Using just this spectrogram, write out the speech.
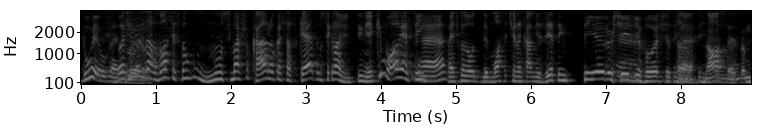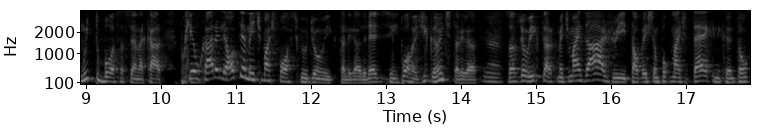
doeu, velho. Eu achei Doeu. bizarro. Nossa, vocês não se machucaram com essas quedas, não sei o que lá. Tem nem que morre assim. É. Mas quando demonstra tirando a camiseta inteiro cheio de roxo e sim, tal. sim. Nossa, então, é muito boa essa cena, cara. Porque o cara, ele é obviamente mais forte que o John Wick, tá ligado? Ele é, porra, gigante, tá ligado? É. Só que o John Wick, teoricamente, mais ágil e talvez tenha um pouco mais de técnica, então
